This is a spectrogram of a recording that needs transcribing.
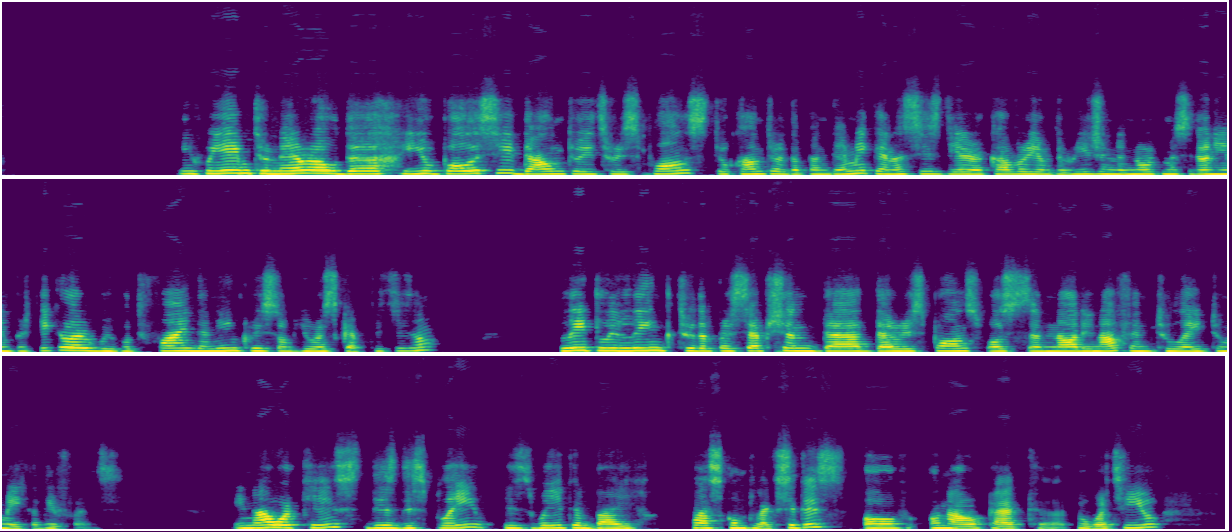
If we aim to narrow the EU policy down to its response to counter the pandemic and assist the recovery of the region and North Macedonia in particular, we would find an increase of Euroscepticism, lately linked to the perception that the response was not enough and too late to make a difference. In our case, this display is weighted by past complexities of on our path uh, towards EU,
